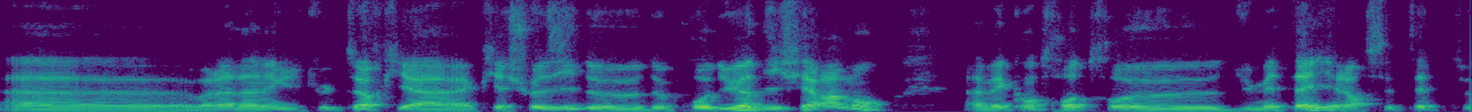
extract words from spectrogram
voilà, d'un agriculteur qui a, qui a choisi de, produire différemment, avec entre autres du métail. Alors c'est peut-être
